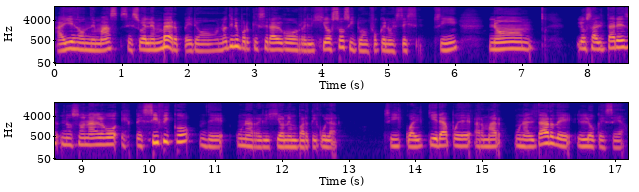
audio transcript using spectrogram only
ahí es donde más se suelen ver, pero no tiene por qué ser algo religioso si tu enfoque no es ese, ¿sí? No, los altares no son algo específico de una religión en particular, ¿sí? Cualquiera puede armar un altar de lo que sea.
